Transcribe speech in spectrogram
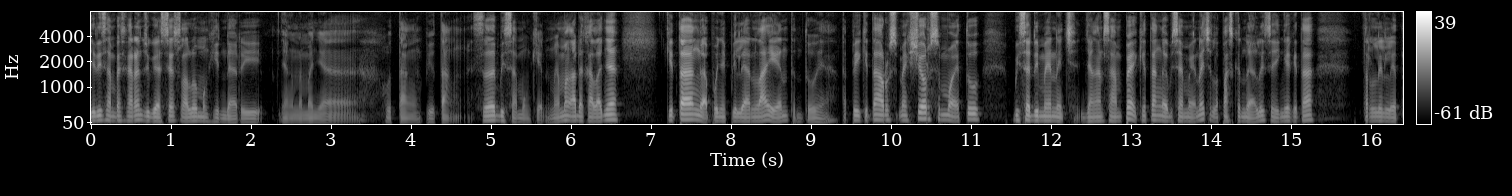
jadi sampai sekarang juga saya selalu menghindari yang namanya hutang piutang sebisa mungkin. Memang ada kalanya kita nggak punya pilihan lain tentu ya. Tapi kita harus make sure semua itu bisa di manage. Jangan sampai kita nggak bisa manage lepas kendali sehingga kita terlilit.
